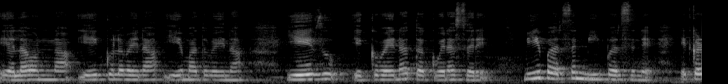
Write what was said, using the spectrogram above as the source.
ఎలా ఉన్నా ఏ కులమైనా ఏ మతమైనా ఏజ్ ఎక్కువైనా తక్కువైనా సరే మీ పర్సన్ మీ పర్సనే. ఇక్కడ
